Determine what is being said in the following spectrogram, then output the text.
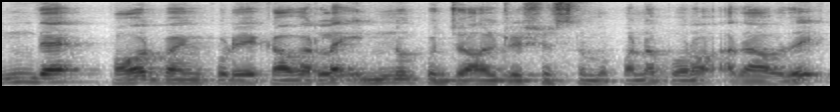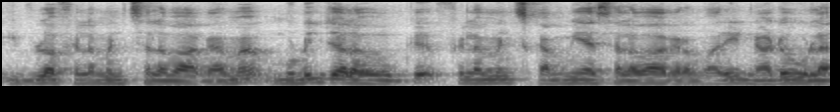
இந்த பவர் பேங்க்குடைய கவரில் இன்னும் கொஞ்சம் ஆல்ட்ரேஷன்ஸ் நம்ம பண்ண போகிறோம் அதாவது இவ்வளோ ஃபிலமெண்ட் செலவாகாமல் முடிஞ்ச அளவுக்கு ஃபிலமெண்ட்ஸ் கம்மியாக செலவாகிற மாதிரி நடுவில்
